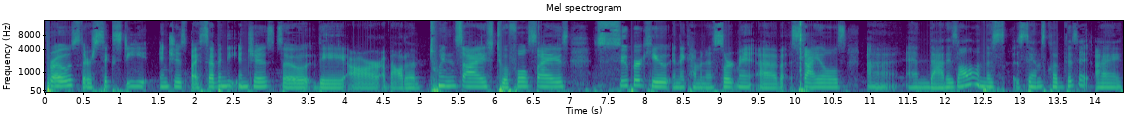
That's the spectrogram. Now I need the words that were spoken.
throws. They're 60 inches by 70 inches, so they are about a twin size to a full size. Super cute, and they come in an assortment of styles. Uh, and that is all on this Sam's Club visit. I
